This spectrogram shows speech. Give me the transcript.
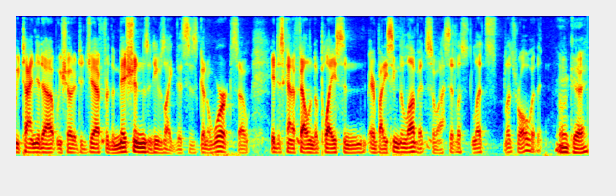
we tightened it up. We showed it to Jeff for the missions, and he was like, "This is going to work." So it just kind of fell into place, and everybody seemed to love it. So I said, "Let's let's let's roll with it." Okay.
